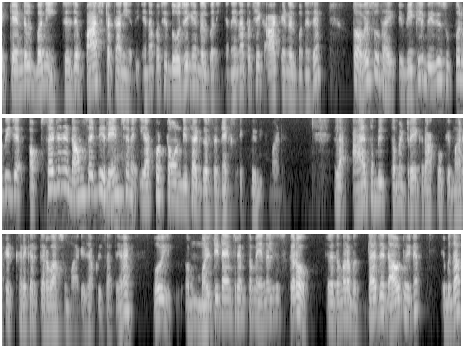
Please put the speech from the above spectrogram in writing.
એક કેન્ડલ બની જે જે પાંચ ટકાની હતી. એના પછી દોજી કેન્ડલ બની અને એના પછી એક આ કેન્ડલ બને છે. તો હવે શું થાય કે વીકલી બેઝિસ ઉપર બી જે અપસાઇડ અને ડાઉનસાઇડની રેન્જ છે ને, એ આખો ટોન ડિસાઇડ કરશે નેક્સ્ટ એક બે વીક માટે. એટલે આ તમે તમે ટ્રેક રાખો કે માર્કેટ ખરેખર કરવા શું માગે છે આપણી સાથે હે બહુ મલ્ટી ટાઈમ ફ્રેમ તમે એનાલિસિસ કરો, એટલે તમારા બધા જે ડાઉટ હોય ને, એ બધા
